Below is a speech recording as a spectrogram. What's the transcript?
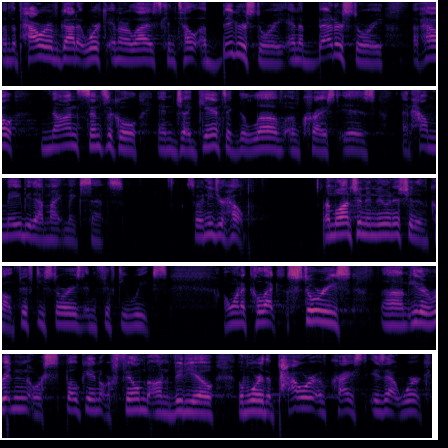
of the power of God at work in our lives can tell a bigger story and a better story of how nonsensical and gigantic the love of Christ is, and how maybe that might make sense. So I need your help. I'm launching a new initiative called 50 Stories in 50 Weeks. I want to collect stories, um, either written or spoken or filmed on video, of where the power of Christ is at work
